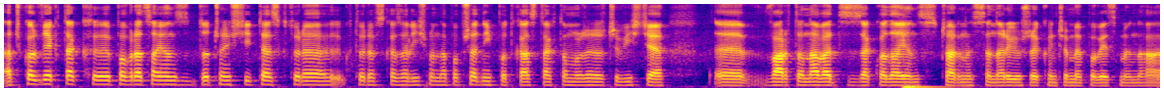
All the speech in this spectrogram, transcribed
aczkolwiek tak powracając do części test, które, które wskazaliśmy na poprzednich podcastach, to może rzeczywiście warto nawet zakładając czarny scenariusz, że kończymy powiedzmy na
